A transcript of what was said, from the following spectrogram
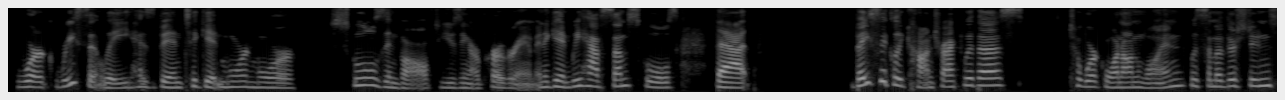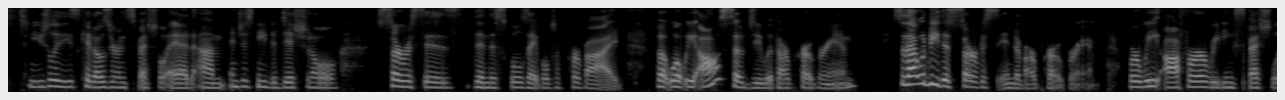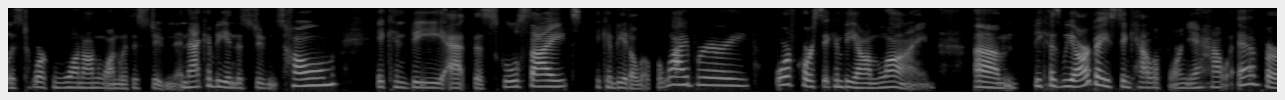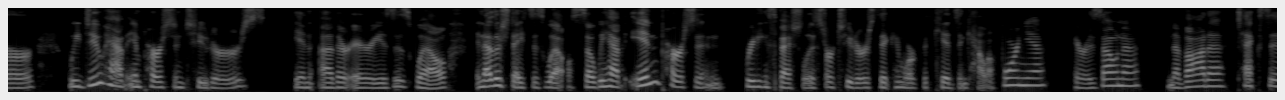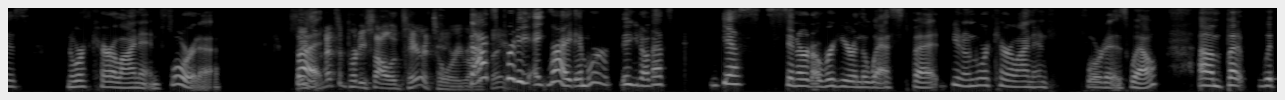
work recently has been to get more and more schools involved using our program. And again, we have some schools that basically contract with us to work one on one with some of their students. And usually these kiddos are in special ed um, and just need additional services than the school's able to provide. But what we also do with our program, so that would be the service end of our program, where we offer a reading specialist to work one on one with a student. And that can be in the student's home, it can be at the school site, it can be at a local library, or of course, it can be online. Um, because we are based in California. However, we do have in person tutors in other areas as well, in other states as well. So we have in person reading specialists or tutors that can work with kids in California, Arizona, Nevada, Texas, North Carolina, and Florida. but that's a pretty solid territory, right? That's there. pretty eh, right. And we're, you know, that's yes, centered over here in the West, but you know, North Carolina and Florida as well. Um, but with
